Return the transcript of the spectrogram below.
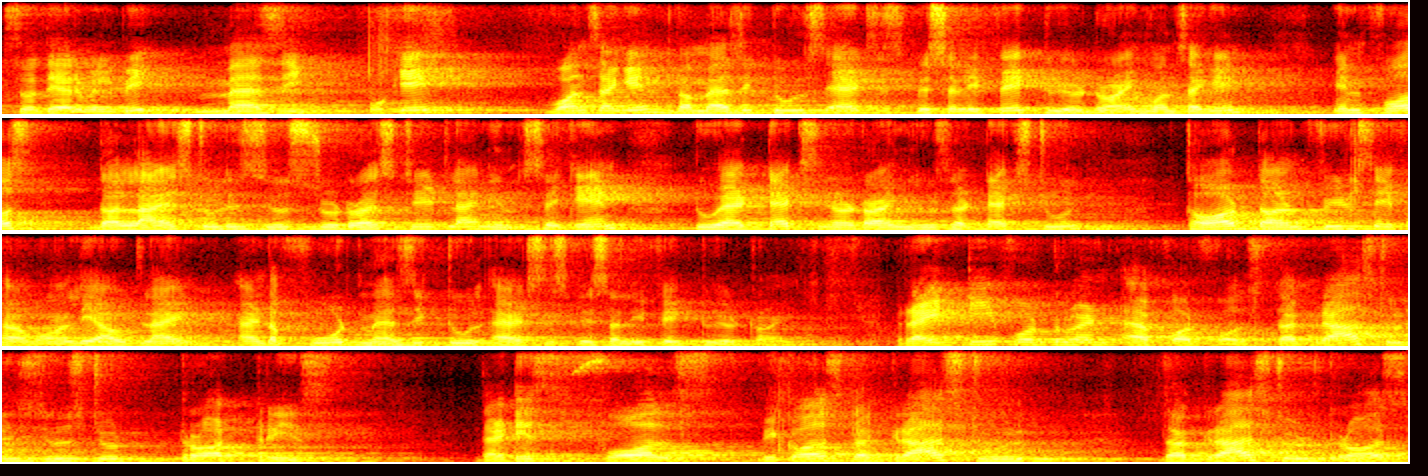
so there will be magic okay once again the magic tools adds special effect to your drawing once again in first the lines tool is used to draw a straight line. In second, to add text in a drawing, use the text tool. Third, the unfilled shape have only outline. And the fourth magic tool adds special effect to your drawing. Write T for true and F for false. The grass tool is used to draw trees. That is false because the grass tool, the grass tool draws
